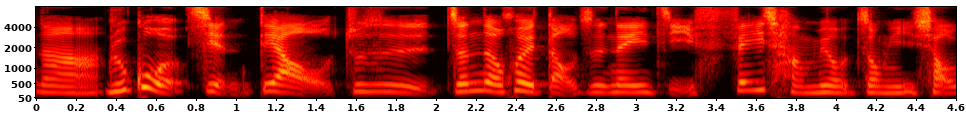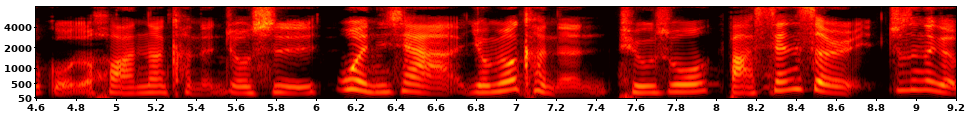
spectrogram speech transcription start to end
那如果剪掉，就是真的会导致那一集非常没有综艺效果的话，那可能就是问一下有没有可能，比如说把 sensor 就是那个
